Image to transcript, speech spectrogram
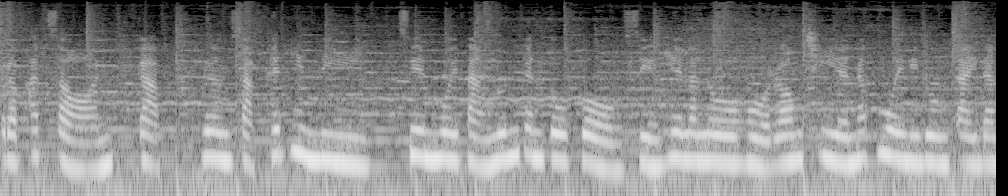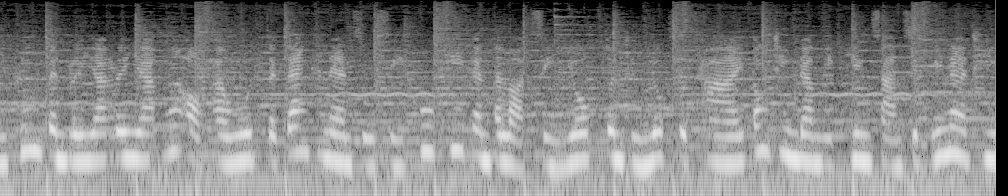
ประพัดสอนกับเรืองศักดิ์เพชรยินดีเซียนมวยต่างลุ้นกันตัวโก่ง เสียงเฮลโลโห่ร้องเชียร์นักมวยในดวงใจดังขึ้นเป็นระยะระยะเมื่อออกอาวุธจะแจ้งคะแนนสูสีคู่ขี้กันตลอด4ยก จนถึงยกสุดท้ายต้องชิงดำอีกเพียง 30 วินาที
